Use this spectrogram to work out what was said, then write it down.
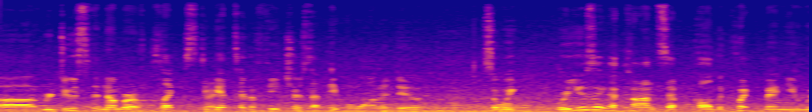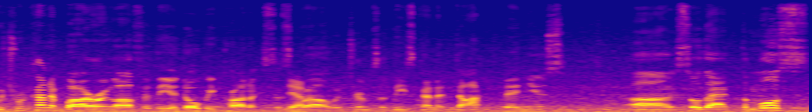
uh, reduce the number of clicks to Right. get to the features that people want to do. So we, we're using a concept called the quick menu, which we're kind of borrowing off of the Adobe products as Yeah. well in terms of these kind of docked menus. Uh, so that the most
